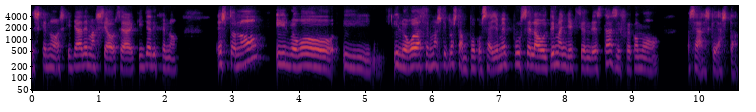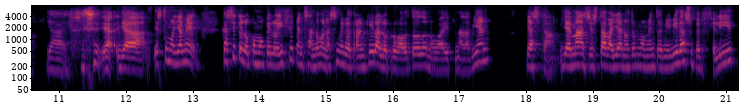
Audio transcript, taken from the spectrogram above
es que no, es que ya demasiado, o sea, aquí ya dije no, esto no, y luego, y, luego hacer más ciclos tampoco, o sea, yo me puse la última inyección de estas y fue como, o sea, es que ya está, ya, ya, ya, es como ya me, casi que lo, como que lo hice pensando, bueno, así me quedo tranquila, lo he probado todo, no va a ir nada bien, ya está. Y además yo estaba ya en otro momento de mi vida súper feliz,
